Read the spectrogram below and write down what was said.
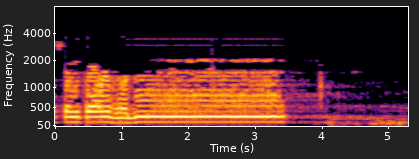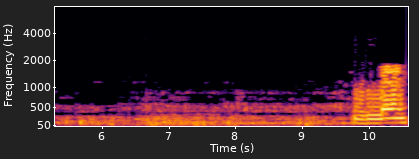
الشيطان الرجيم. الله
